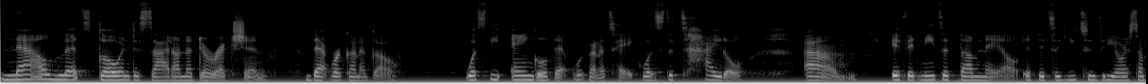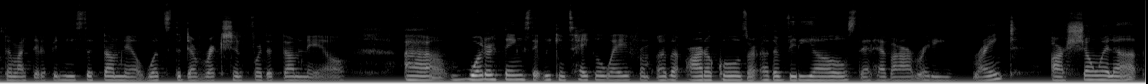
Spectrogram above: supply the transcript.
Now let's go and decide on the direction that we're going to go. What's the angle that we're going to take? What's the title? Um, if it needs a thumbnail, if it's a YouTube video or something like that, if it needs the thumbnail, what's the direction for the thumbnail? Uh, what are things that we can take away from other articles or other videos that have already ranked, are showing up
